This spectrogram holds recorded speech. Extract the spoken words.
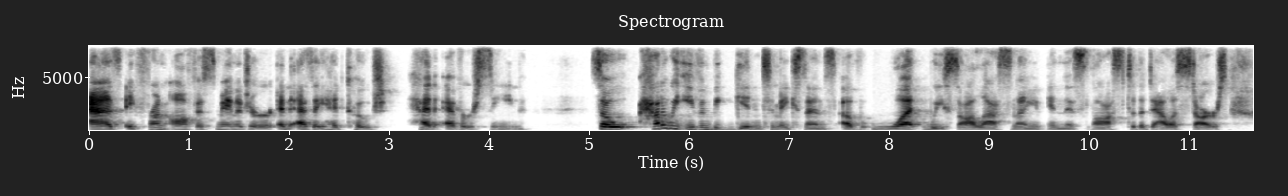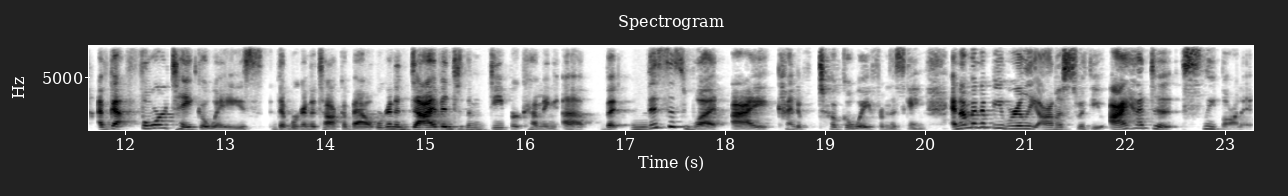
as a front office manager and as a head coach, had ever seen. So, how do we even begin to make sense of what we saw last night in this loss to the Dallas Stars? I've got four takeaways that we're going to talk about. We're going to dive into them deeper coming up, but this is what I kind of took away from this game. And I'm going to be really honest with you. I had to sleep on it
